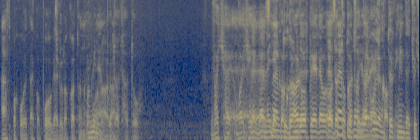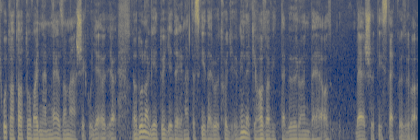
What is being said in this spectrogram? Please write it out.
átpakolták a polgárról a katonai Ami vonalra. nem kutatható. Vagy ha, vagy ha én nem megyek, akkor tudom, arról például ezt adatokat nem tudom, hogyan de olyan kapni? tök mindegy, hogy kutatható vagy nem, ez a másik. Ugye a Dunagét ügy idején hát ez kiderült, hogy mindenki hazavitte bőrönbe az belső tisztek közül a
